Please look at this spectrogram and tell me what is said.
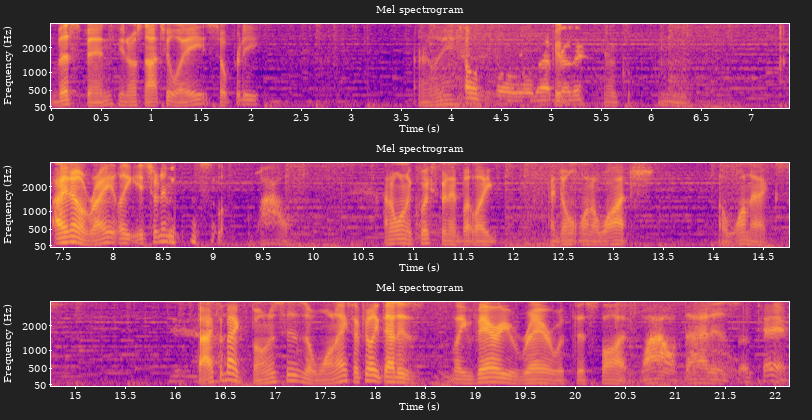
This spin, you know, it's not too late. So pretty early. tell us slow roll that, Good. brother. You know, qu- hmm. I know, right? Like it shouldn't. sl- wow. I don't want to quick spin it, but like, I don't want to watch a 1x. Back to back bonuses, a 1x. I feel like that is like very rare with this slot. Wow, that is okay.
